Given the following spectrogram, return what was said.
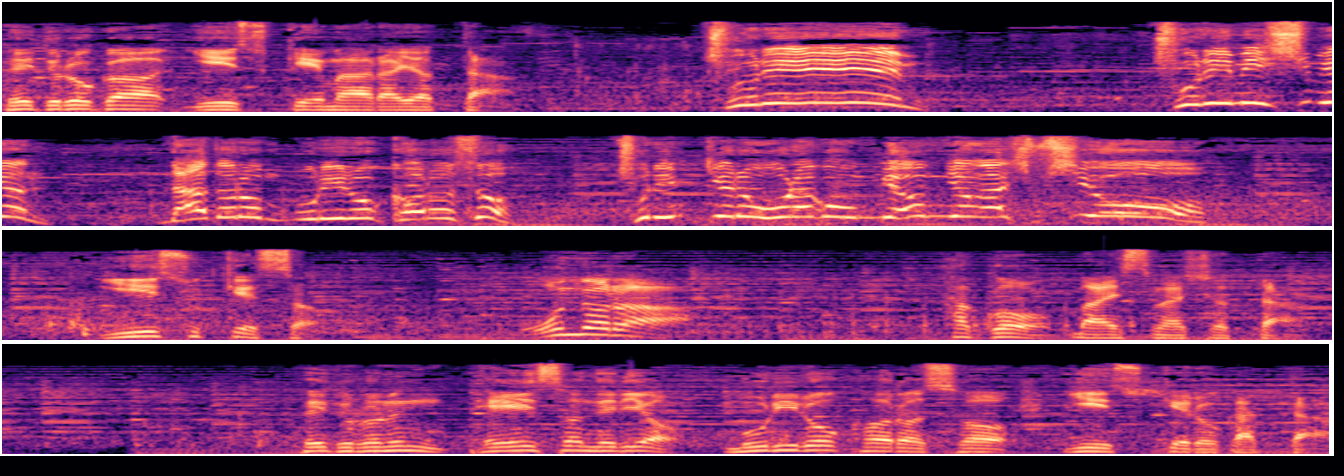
베드로가 예수께 말하였다. 주님! 주님이시면 나더러 물 위로 걸어서 주님께로 오라고 명령하십시오! 예수께서 오너라! 하고 말씀하셨다. 베드로는 배에서 내려 물 위로 걸어서 예수께로 갔다.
